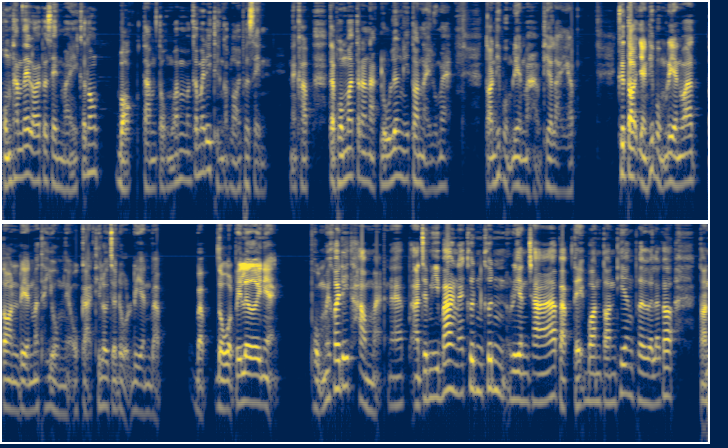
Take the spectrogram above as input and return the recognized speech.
ผมทำได้ร้อยเปอร์เซ็นต์ไหมก็ต้องบอกตามตรงว่ามันก็ไม่ได้ถึงกับร้อยเปอร์เซ็นต์นะครับแต่ผมมาตระหนักรู้เรื่องนี้ตอนไหนรู้ไหมตอนที่ผมเรียนมหาวิทยาลัยครับ คือตอนอย่างที่ผมเรียนว่าตอนเรียนมัธยมเนี่ยโอกาสที่เราจะโดดเรียนแบบแบบโดดไปเลยเนี่ย ผมไม่ค่อยได้ทำอะนะครับอาจจะมีบ้างนะขึ้นขึ้นเรียนช้าแบบเตะบอลตอนเที่ยงเพลแล้วก็ตอน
